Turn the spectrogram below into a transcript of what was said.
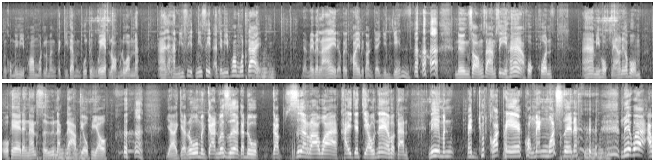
มันคงไม่มีพ่อมดหรอกมั้งตะกี้แต่มันพูดถึงเวทหลอมรวมนะอ่าอาจมีสิทธิ์มีสิทธิ์อาจจะมีพ่อมดได้เดี๋ยวไม่เป็นไรเดี๋ยวค่อยๆไปก่อนใจเย็นๆหนึ่งสองสามสี่ห้าหกคนอ่ามีหกแล้วนะครับผม โอเค ดังนั้นซื้อนักดาบเพียวๆอยากจะรู้เหมือนกันว่าเสื้อกระดูกกับเสื้อราวา ใครจะเจียวแน่กว่ากัน นี่มัน เป็นชุดคอสเพย์ของแมงมอสเลยนะ เรียกว่าเอา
